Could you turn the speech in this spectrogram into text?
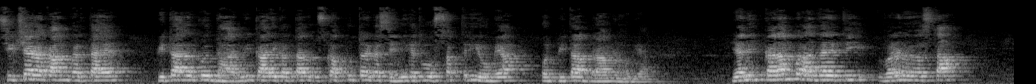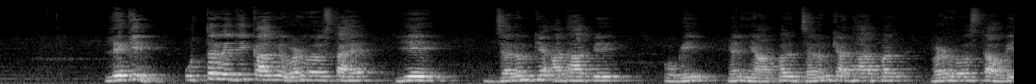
शिक्षा का काम करता है, पिता अगर कोई धार्मिक कार्य करता है, उसका पुत्र अगर सैनिक है तो वो क्षत्रिय हो गया और पिता ब्राह्मण हो गया। यानी कर्म पर आधारित थी वर्ण व्यवस्था लेकिन उत्तर वैदिक काल में वर्ण व्यवस्था है, ये जन्म के आधार पे हो गई। यानी यहाँ पर जन्म के आधार पर वर्ण व्यवस्था हो गई।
